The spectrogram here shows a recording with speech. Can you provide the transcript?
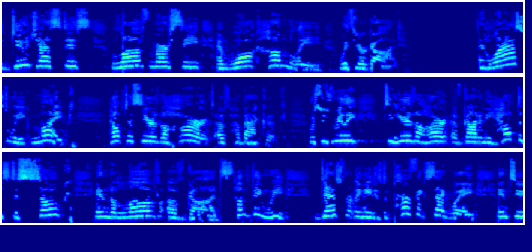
to do justice, love mercy, and walk humbly with your God. And last week, Mike helped us hear the heart of Habakkuk, which is really to hear the heart of God. And he helped us to soak in the love of God, something we desperately need. Is the perfect segue into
